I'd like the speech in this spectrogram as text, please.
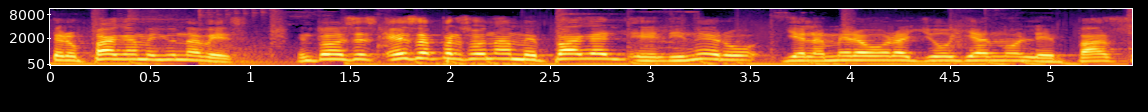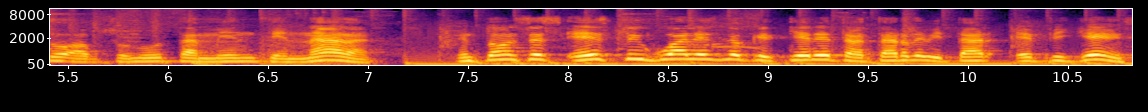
pero págame de una vez. Entonces esa persona me paga el, el dinero y a la mera hora yo ya no le paso absolutamente nada. Entonces esto igual es lo que quiere tratar de evitar Epic Games.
